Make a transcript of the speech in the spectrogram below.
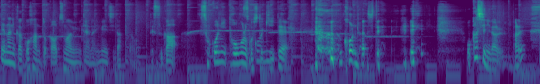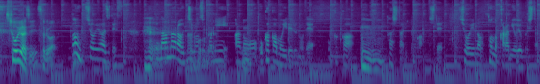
で何かご飯とかおつまみみたいなイメージだったのですがそこにトウモロコシと聞いて 混乱してえ？お菓子になる？あれ？醤油味？それは？うん醤油味です。へでえなんならうちはそこに、あのおかかも入れるのでおかかうんうん。足したりとかして醤油のとの辛みを良くしたり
